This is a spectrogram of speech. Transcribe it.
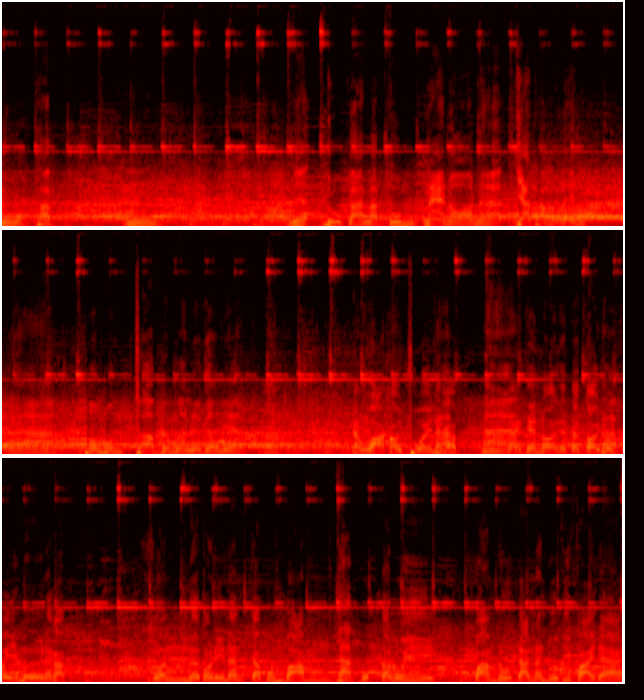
ดูครับ อืม เนี่ยดูการรัดกลุ่มแน่นอนนะฮะอย่าทำมาเล่นอ่าผมผมชอบน้ำเงินเหลือเกินเนี่ย จังหวะเข้าช่วยนะครับนะฮะแสงเทียนน้อยเนี่ยจะต่อยด้วยครับฝีมือนะครับ ส่วนเหนือโทนีนั้นจะบุ่มบ่ครับำบุกตะลุยความดุดันนั้นอยู่ที่ฝ่ายแดง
